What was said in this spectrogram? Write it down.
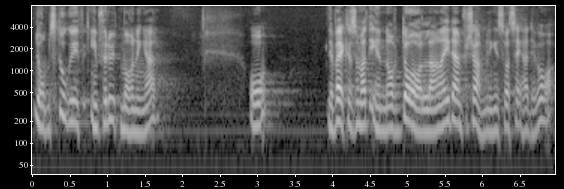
De stod inför utmaningar. Och det verkar som att en av dalarna i den församlingen så att säga, det var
